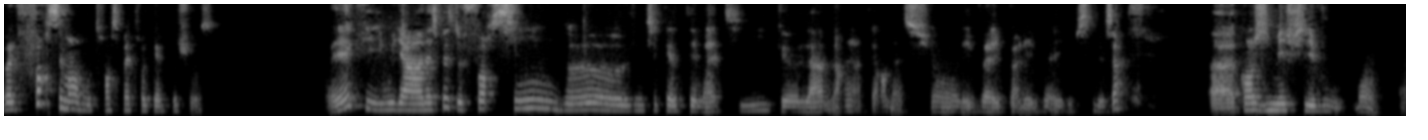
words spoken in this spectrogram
veulent forcément vous transmettre quelque chose. Vous voyez, qui, où il y a un espèce de forcing de euh, je ne sais quelle thématique, euh, l'âme, la réincarnation, l'éveil, pas l'éveil, ci, de ça. Euh, quand j'y méfiez-vous, bon, euh,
